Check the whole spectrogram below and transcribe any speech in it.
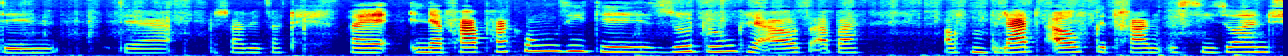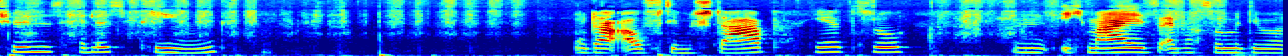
den der hat. Weil in der Verpackung sieht die so dunkel aus, aber auf dem Blatt aufgetragen ist sie so ein schönes helles Pink. Oder auf dem Stab jetzt so. Und ich male jetzt einfach so mit, dem,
